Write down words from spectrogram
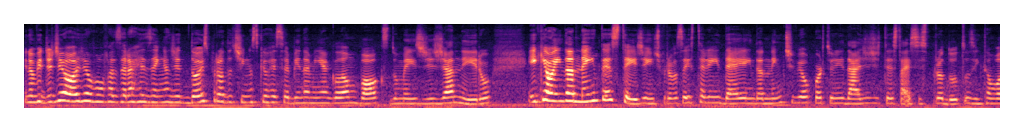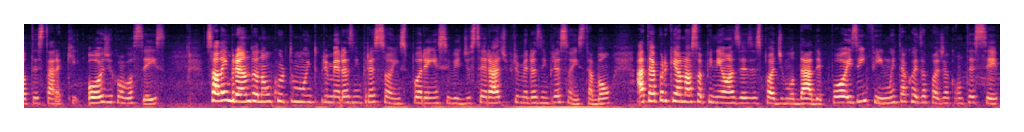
e no vídeo de hoje eu vou fazer a resenha de dois produtinhos que eu recebi na minha Glam Box do mês de janeiro e que eu ainda nem testei, gente. Pra vocês terem ideia, ainda nem tive a oportunidade de testar esses produtos, então vou testar aqui hoje com vocês. Só lembrando, eu não curto muito primeiras impressões, porém esse vídeo será de primeiras impressões, tá bom? Até porque a nossa opinião às vezes pode mudar depois, enfim, muita coisa pode acontecer.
